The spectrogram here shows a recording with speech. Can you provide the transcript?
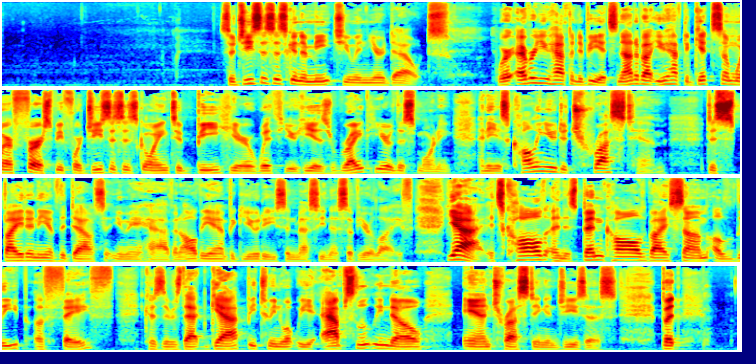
So Jesus is going to meet you in your doubts wherever you happen to be, it's not about you have to get somewhere first before Jesus is going to be here with you. He is right here this morning, and He is calling you to trust Him despite any of the doubts that you may have and all the ambiguities and messiness of your life. Yeah, it's called and it's been called by some a leap of faith because there's that gap between what we absolutely know and trusting in Jesus. But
